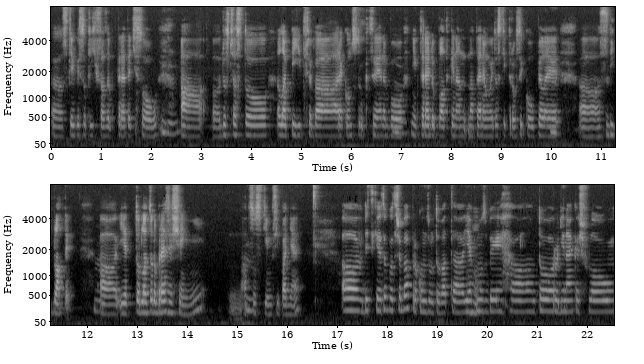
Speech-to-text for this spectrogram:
eh, z těch vysokých sazeb, které teď jsou mm-hmm. a eh, dost často lepí třeba rekonstrukci nebo mm. některé doplatky na, na té nemovitosti, kterou si koupili mm. z výplaty. Mm. Je tohle to dobré řešení? A co mm. s tím případně? Eh, vždycky je to potřeba prokonzultovat, eh, jak mm. moc by eh, to rodinné cashflow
